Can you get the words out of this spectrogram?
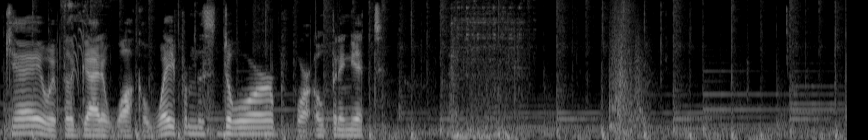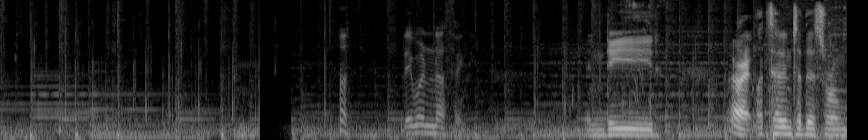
Okay, wait for the guy to walk away from this door before opening it. They were nothing. Indeed. Alright, let's head into this room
